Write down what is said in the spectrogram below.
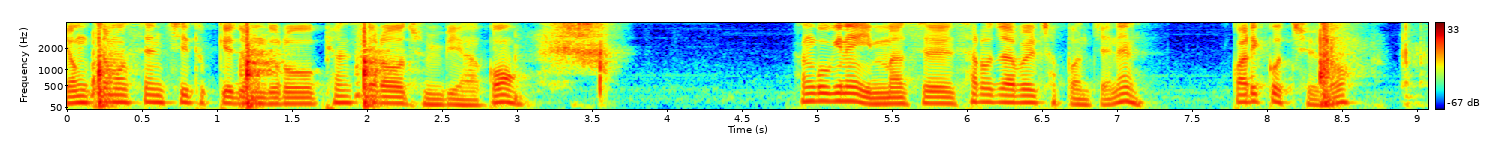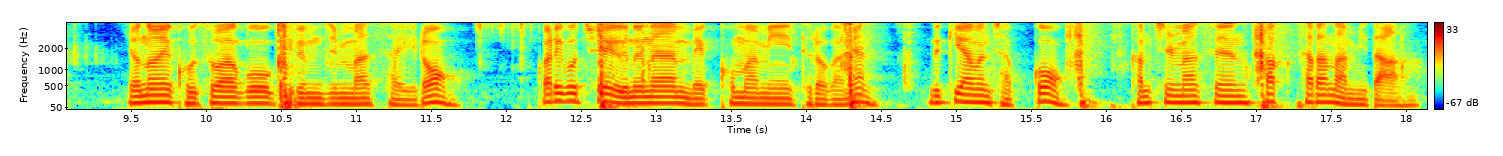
0.5cm 두께 정도로 편 썰어 준비하고 한국인의 입맛을 사로잡을 첫 번째는 꽈리고추 연어의 고소하고 기름진 맛 사이로 꽈리고추의 은은한 매콤함이 들어가면 느끼함은 잡고 감칠맛은 확 살아납니다.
